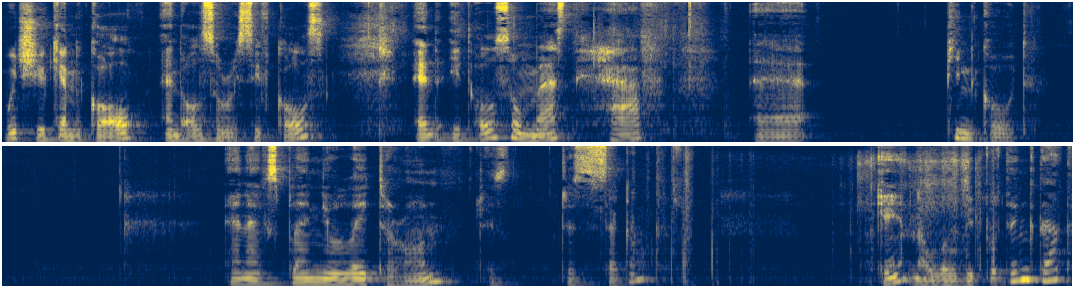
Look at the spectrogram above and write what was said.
which you can call and also receive calls. And it also must have a pin code. And I explain you later on. Just just a second. Okay now we'll be putting that.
